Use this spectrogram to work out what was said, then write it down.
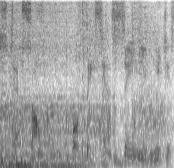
Stetson, potência sem limites.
